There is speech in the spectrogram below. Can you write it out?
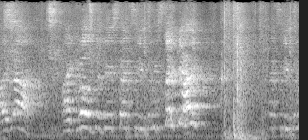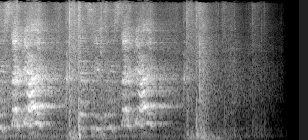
I. I close the distance easily. Stay behind. Let's easily stay behind.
